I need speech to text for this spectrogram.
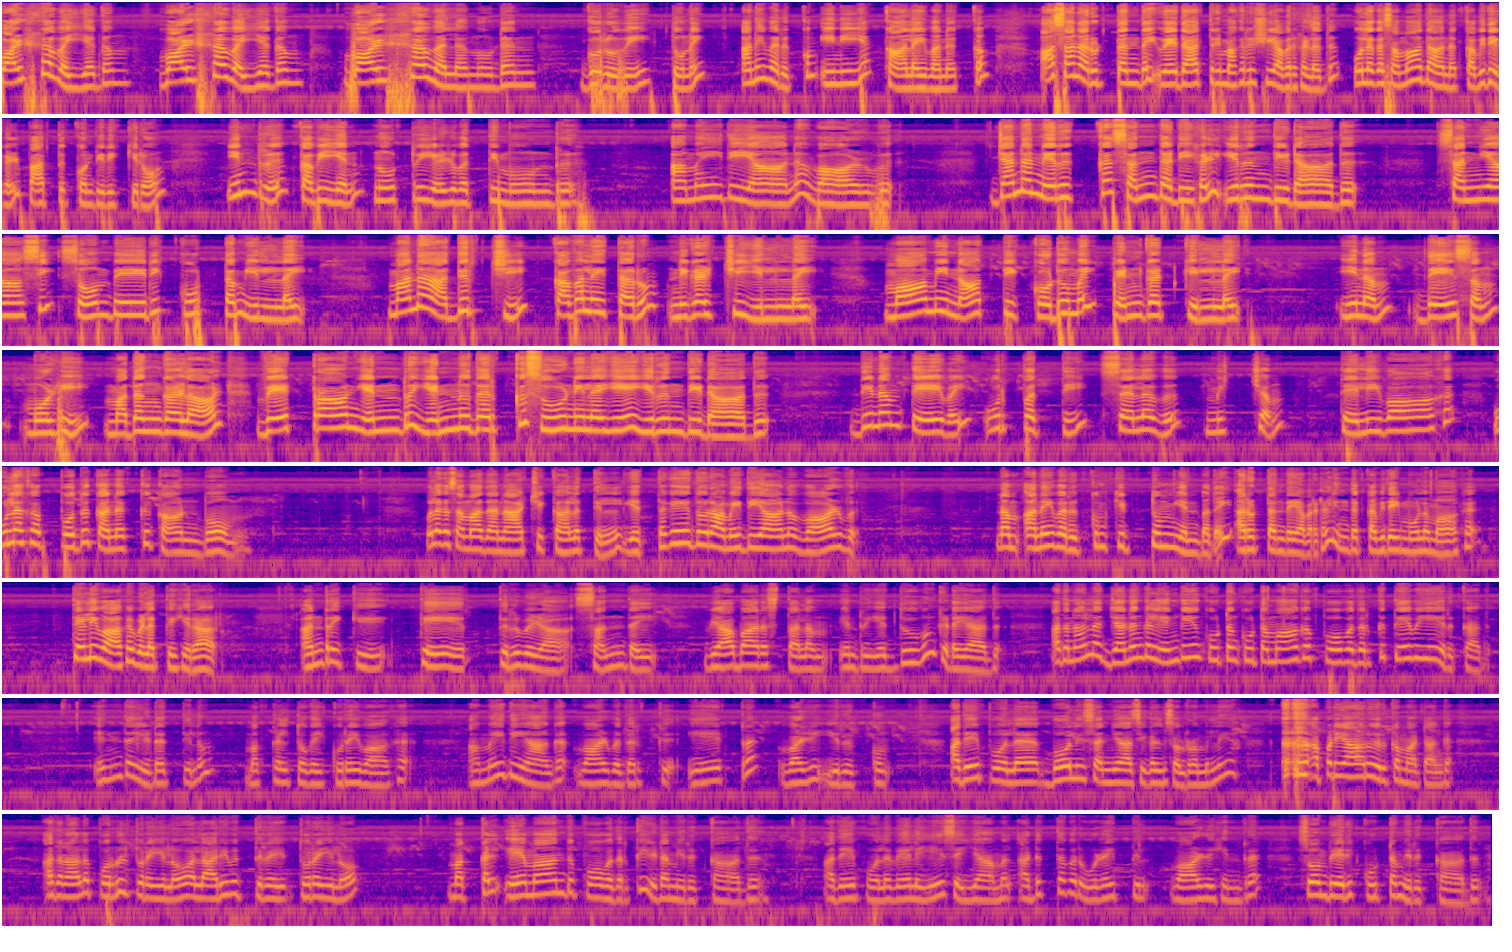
வாழ்க வையகம் வாழ்க வையகம் வாழ்க வளமுடன் குருவே துணை அனைவருக்கும் இனிய காலை வணக்கம். ஆசான் அருட்தந்தை வேதாத்ரி மகரிஷி அவர்களது உலக சமாதான கவிதைகள் பார்த்து கொண்டிருக்கிறோம். இன்று கவியன் நூற்றி எழுபத்தி மூன்று அமைதியான வாழ்வு. ஜன நெருக்க சந்தடிகள் இருந்திடாது. சந்நியாசி சோம்பேறி கூட்டம் இல்லை. மன அதிர்ச்சி கவலை தரும் நிகழ்ச்சி இல்லை. மாமி நாத்தி கொடுமை பெண்கட்கில்லை. இனம் தேசம் மொழி மதங்களால் வேற்றான் என்று எண்ணுதற்கு சூழ்நிலையே இருந்திடாது. தினம் தேவை உற்பத்தி செலவு மிச்சம் தெளிவாக உலகப் பொது கணக்கு காண்போம். உலக சமாதான ஆட்சி காலத்தில் எத்தகையதொரு அமைதியான வாழ்வு நம் அனைவருக்கும் கிட்டும் என்பதை அருட்தந்தை அவர்கள் இந்த கவிதை மூலமாக தெளிவாக விளக்குகிறார். அன்றைக்கு தேர் திருவிழா சந்தை வியாபார ஸ்தலம் என்று எதுவும் கிடையாது. அதனால் ஜனங்கள் எங்கேயும் கூட்டம் கூட்டமாக போவதற்கு தேவையே இருக்காது. எந்த இடத்திலும் மக்கள் தொகை குறைவாக அமைதியாக வாழ்வதற்கு ஏற்ற வழி இருக்கும். அதே போல் போலி சந்நியாசிகள்னு சொல்கிறோம் இல்லையா? அப்படி யாரும் இருக்க மாட்டாங்க. அதனால் பொருள் துறையிலோ அல்ல அறிவுத்துறை துறையிலோ மக்கள் ஏமாந்து போவதற்கு இடம் இருக்காது. அதே போல வேலையே செய்யாமல் அடுத்தவர் உழைப்பில் வாழுகின்ற சோம்பேறி கூட்டம் இருக்காது.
